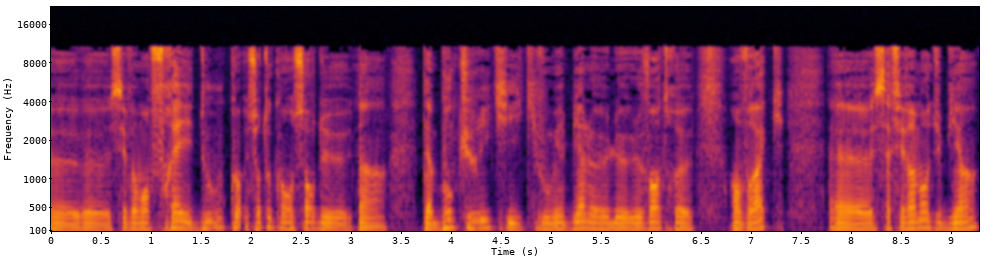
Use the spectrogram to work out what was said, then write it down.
Euh, c'est vraiment frais et doux, surtout quand on sort d'un bon curry qui, qui vous met bien le, le, le ventre en vrac. Euh, ça fait vraiment du bien.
